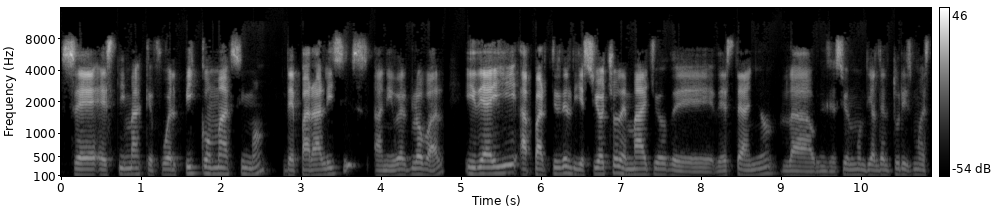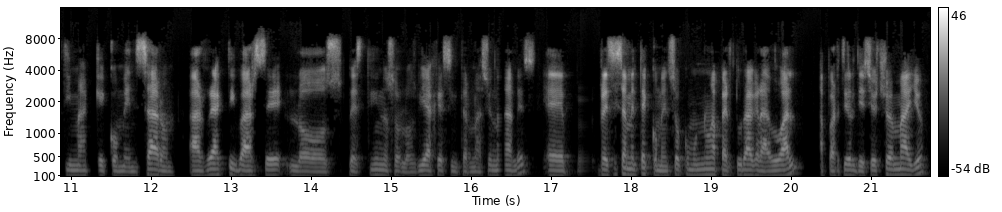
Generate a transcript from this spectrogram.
se estima que fue el pico máximo de parálisis a nivel global y de ahí a partir del 18 de mayo de, este año la Organización Mundial del Turismo estima que comenzaron a reactivarse los destinos o los viajes internacionales. Eh, precisamente comenzó como una apertura gradual a partir del 18 de mayo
